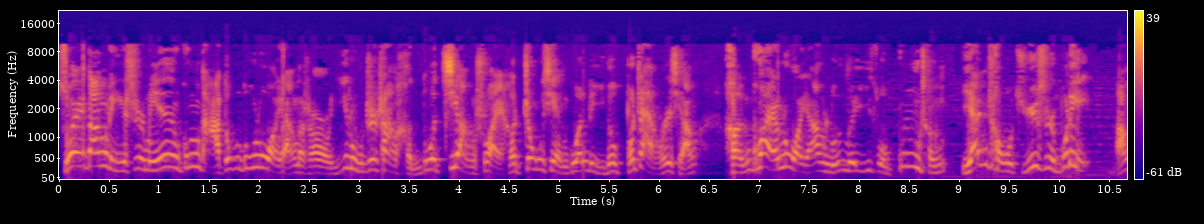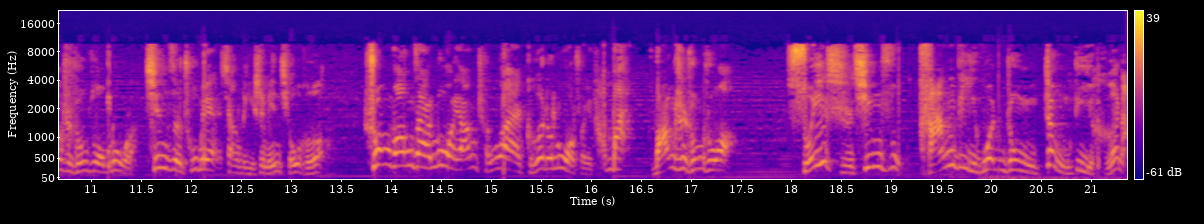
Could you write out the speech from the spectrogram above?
所以，当李世民攻打东都洛阳的时候，一路之上，很多将帅和州县官吏都不战而降。很快，洛阳沦为一座孤城。眼瞅局势不利。王世充坐不住了，亲自出面向李世民求和。双方在洛阳城外隔着洛水谈判。王世充说：“隋使倾覆，唐地关中，正地河南。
